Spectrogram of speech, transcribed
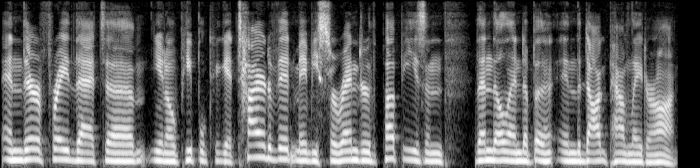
and they're afraid that um, you know people could get tired of it, maybe surrender the puppies, and then they'll end up uh, in the dog pound later on.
